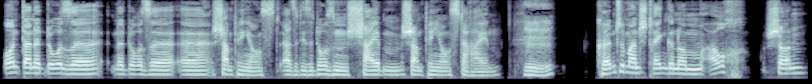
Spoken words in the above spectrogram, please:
und dann eine Dose, eine Dose äh, Champignons, also diese Dosenscheiben Champignons da rein. Mhm. Könnte man streng genommen auch schon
